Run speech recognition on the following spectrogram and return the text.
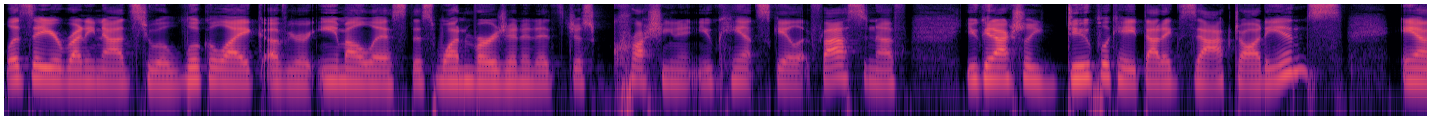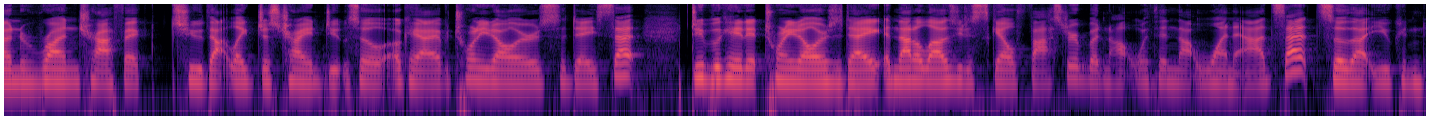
Let's say you're running ads to a lookalike of your email list, this one version, and it's just crushing it. You can't scale it fast enough. You can actually duplicate that exact audience and run traffic to that like just try and do so okay i have $20 a day set duplicate it $20 a day and that allows you to scale faster but not within that one ad set so that you can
